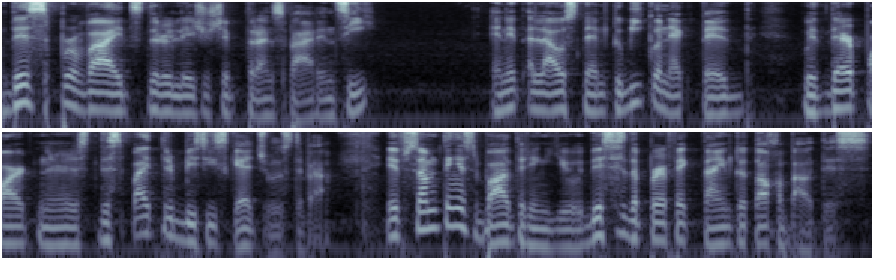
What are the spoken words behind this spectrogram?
This provides the relationship transparency and it allows them to be connected with their partners despite their busy schedules, diba? If something is bothering you, this is the perfect time to talk about this.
